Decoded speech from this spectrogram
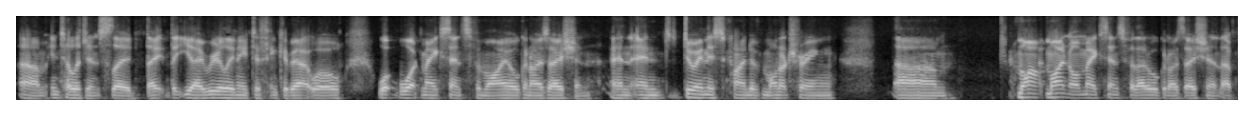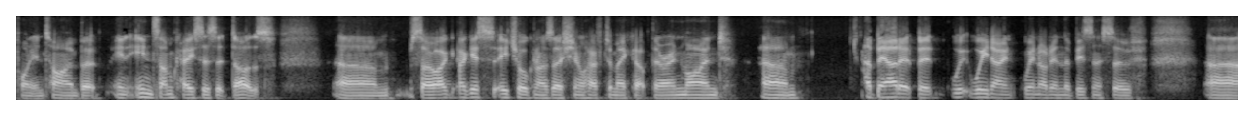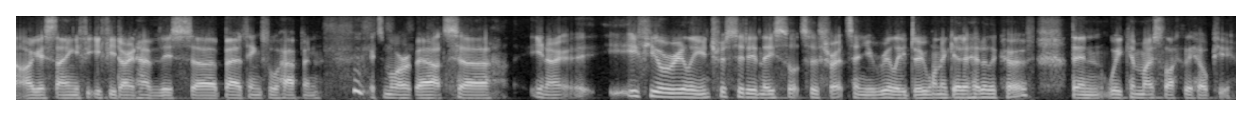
um, intelligence led. They, they, they really need to think about well, what what makes sense for my organisation, and and doing this kind of monitoring. Um, might might not make sense for that organisation at that point in time, but in, in some cases it does. Um, so I, I, guess each organisation will have to make up their own mind um, about it. But we, we don't. We're not in the business of, uh, I guess, saying if if you don't have this, uh, bad things will happen. it's more about. Uh, you know, if you're really interested in these sorts of threats and you really do want to get ahead of the curve, then we can most likely help you.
